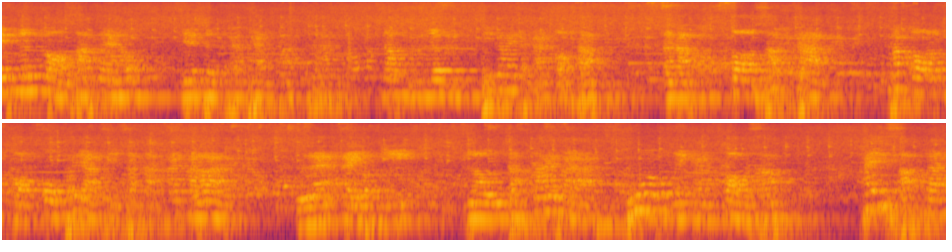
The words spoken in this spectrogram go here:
เป็นเงินต่อทรัพย์แล้วเรียนเชิญแทนแทนครับอาจารย์นำเงินที่ได้จากการต่อทรัพย์นะครับต่อทรัพย์จากพระกรขององค์พระยาศรีสัตตนาคราชและในวันนี้เราจะได้มาร่วมในการต่อทรัพย์ให้ทรัพย์นั้น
